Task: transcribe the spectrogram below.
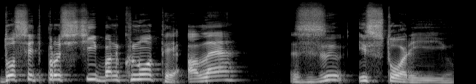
Досить прості банкноти, але з історією.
